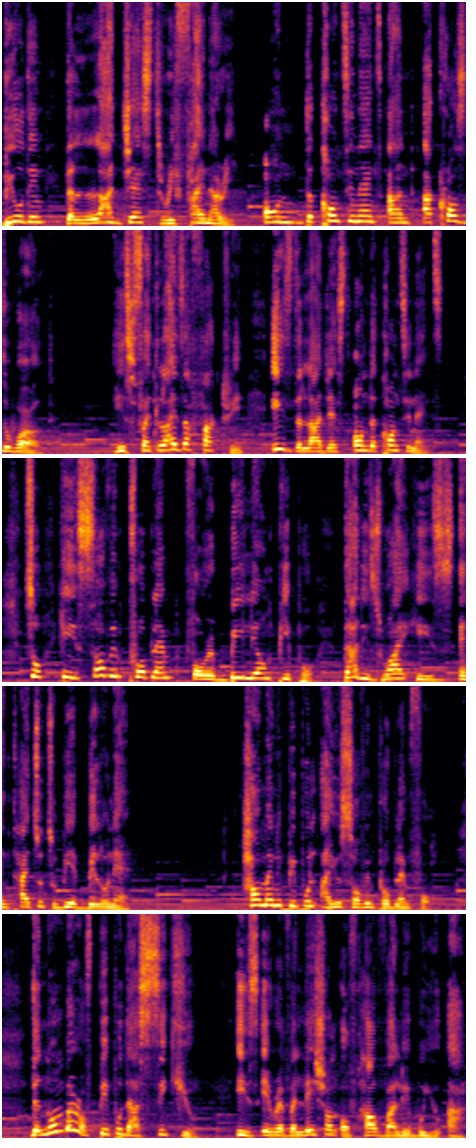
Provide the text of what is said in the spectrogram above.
building the largest refinery on the continent and across the world. His fertilizer factory is the largest on the continent. So he is solving problem for a billion people. That is why he is entitled to be a billionaire. How many people are you solving problem for? The number of people that seek you is a revelation of how valuable you are.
